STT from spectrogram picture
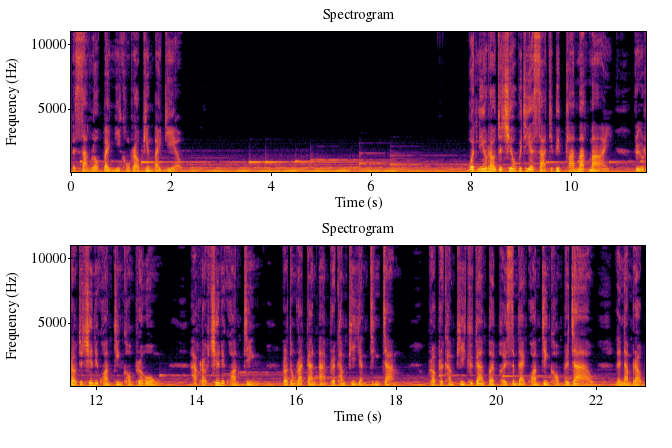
และสร้างโลกใบนี้ของเราเพียงใบเดียว วันนี้เราจะเชื่อวิทยาศาสตร์ที่ผิดพลาดมากมาย หรือเราจะเชื่อในความจริงของพระองค์ หากเราเชื่อในความจริง เราต้องรักการอ่านพระคัมภีร์อย่างจริงจัง เพราะพระคัมภีร์คือการเปิดเผยแสดงความจริงของพระเจ้า และนำเราไป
